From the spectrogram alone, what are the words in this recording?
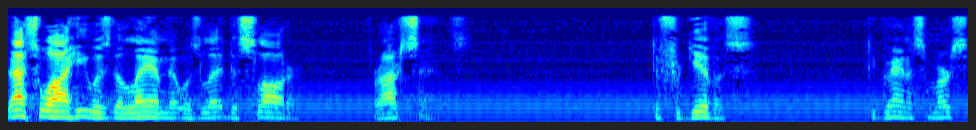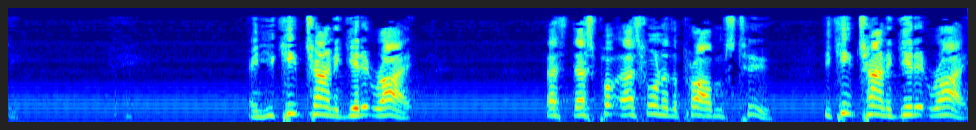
That's why He was the Lamb that was led to slaughter for our sins, to forgive us, to grant us mercy. And you keep trying to get it right. That's, that's, that's one of the problems, too. You keep trying to get it right.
